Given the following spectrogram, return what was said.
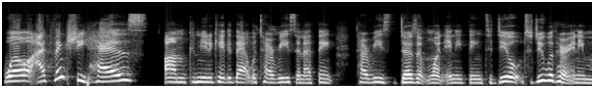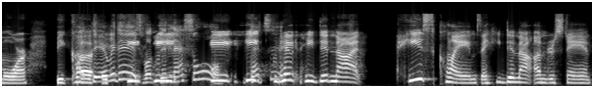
Well, I think she has um communicated that with Tyrese, and I think Tyrese doesn't want anything to deal to do with her anymore because well, there it is. He, well, he, then that's all. He he, that's he, he did not he claims that he did not understand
